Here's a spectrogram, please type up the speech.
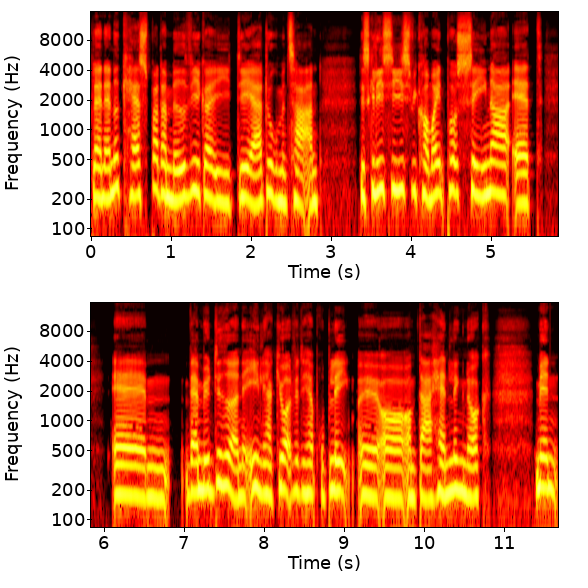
Blandt andet Kasper, der medvirker i DR-dokumentaren. Det skal lige siges, vi kommer ind på senere, at øh, hvad myndighederne egentlig har gjort ved det her problem, øh, og om der er handling nok. Men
